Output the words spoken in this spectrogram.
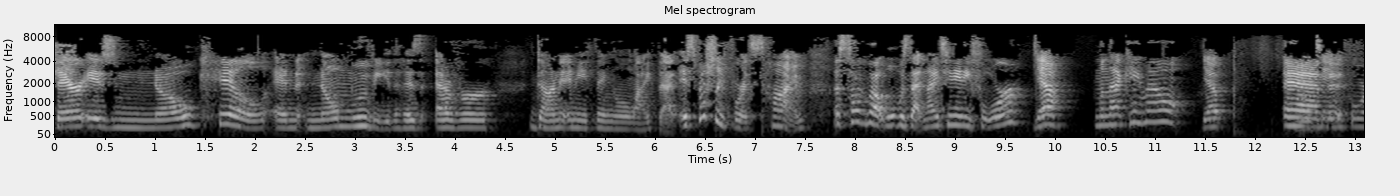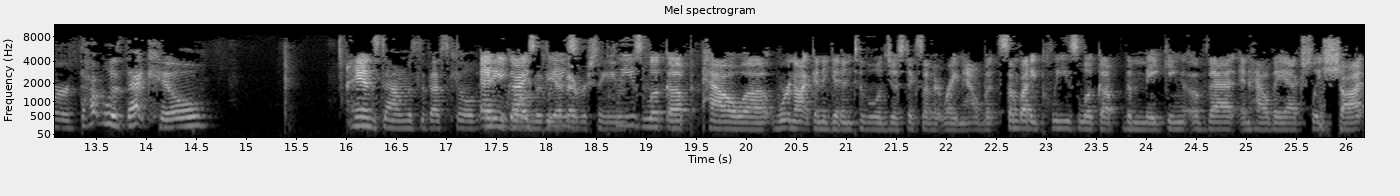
There is no kill and no movie that has ever done anything like that, especially for its time. Let's talk about what was that 1984 Yeah. when that came out, Yep. and 1984. that was that kill. Hands down, was the best kill of And any guys, movie please, I've ever seen. please look up how. Uh, we're not going to get into the logistics of it right now, but somebody please look up the making of that and how they actually shot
